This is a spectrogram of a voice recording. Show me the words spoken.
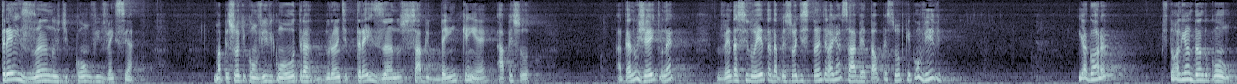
Três anos de convivência. Uma pessoa que convive com outra durante três anos sabe bem quem é a pessoa. Até no jeito, né? Vendo a silhueta da pessoa distante, ela já sabe, é tal pessoa, porque convive. E agora estão ali andando com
